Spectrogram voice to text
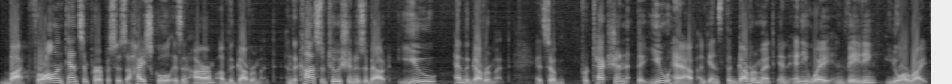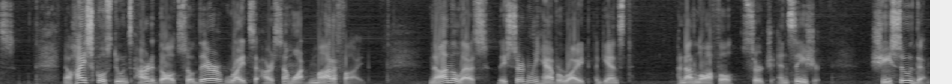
but for all intents and purposes, a high school is an arm of the government, and the Constitution is about you and the government. It's a protection that you have against the government in any way invading your rights. Now, high school students aren't adults, so their rights are somewhat modified. Nonetheless, they certainly have a right against an unlawful search and seizure. She sued them.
